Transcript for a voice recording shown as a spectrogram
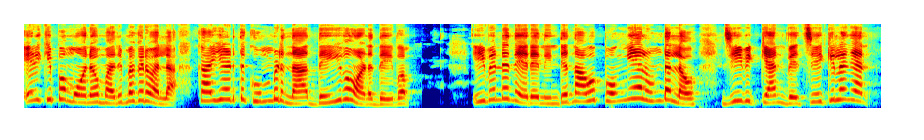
എനിക്കിപ്പോൾ മോനോ മരുമകനോ അല്ല. കൈയെടുത്ത് കുമ്പിടുന്ന ദൈവമാണ് ദൈവം. ഇവന്റെ നേരെ നിന്റെ നാവ് പൊങ്ങിയാൽ ഉണ്ടല്ലോ. ജീവിക്കാൻ വെച്ചേക്കില്ല ഞാൻ.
